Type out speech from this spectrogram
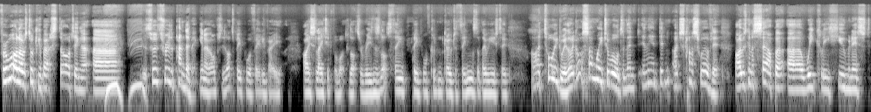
for a while I was talking about starting a, uh, through through the pandemic. You know, obviously lots of people were feeling very isolated for lots lots of reasons. Lots of things people couldn't go to things that they were used to. I toyed with. I got some way towards, and then in the end, didn't. I just kind of swerved it. I was going to set up a, a weekly humanist.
